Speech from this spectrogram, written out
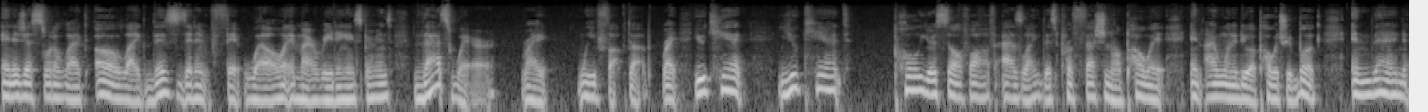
and it's just sort of like, oh, like this didn't fit well in my reading experience, that's where, right, we fucked up, right? You can't, you can't pull yourself off as like this professional poet and I want to do a poetry book and then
